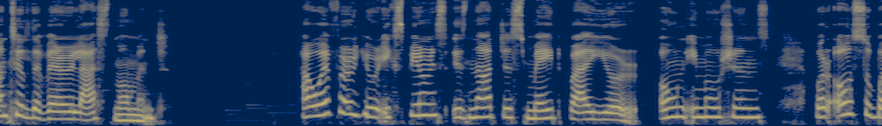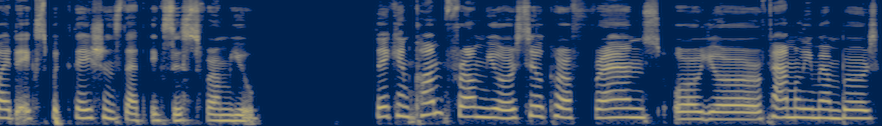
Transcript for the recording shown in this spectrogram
until the very last moment. However, your experience is not just made by your own emotions, but also by the expectations that exist from you. They can come from your circle of friends or your family members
